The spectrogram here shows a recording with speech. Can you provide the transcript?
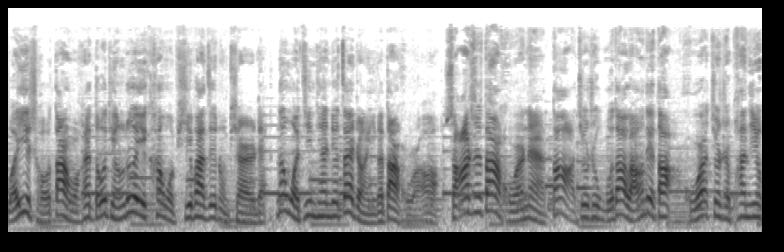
我一瞅，大伙还都挺乐意看我批判这种片儿的。那我今天就再整一个大活啊！啥是大活呢？大就是武大郎的大活，就是潘金。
